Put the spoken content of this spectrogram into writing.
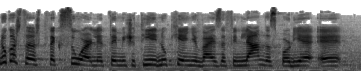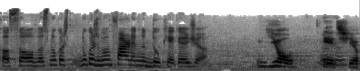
Nuk është se është theksuar le të themi që ti nuk je një vajzë e Finlandës por je e Kosovës, nuk është nuk është vënë fare në dukje kjo gjë. Jo, hiç jo.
